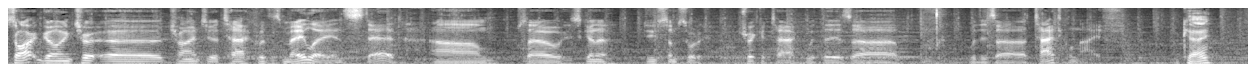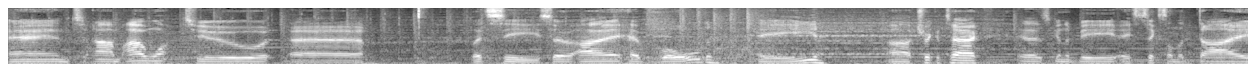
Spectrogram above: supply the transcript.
start going tr- uh, trying to attack with his melee instead. Um, so he's gonna do some sort of trick attack with his uh, with his uh, tactical knife Okay. and um, I want to. Uh, let's see. So I have rolled a uh, trick attack. Is going to be a six on the die.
